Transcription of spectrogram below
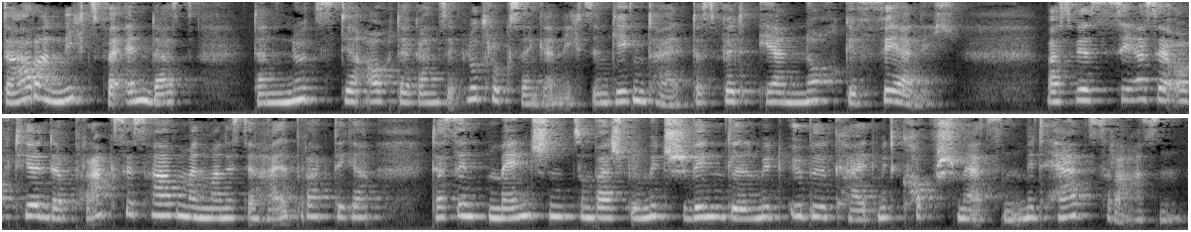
daran nichts veränderst, dann nützt dir auch der ganze Blutdrucksenker nichts. Im Gegenteil, das wird eher noch gefährlich. Was wir sehr, sehr oft hier in der Praxis haben, mein Mann ist der Heilpraktiker, das sind Menschen zum Beispiel mit Schwindel, mit Übelkeit, mit Kopfschmerzen, mit Herzrasen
